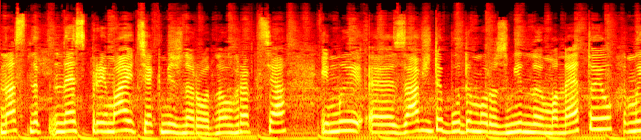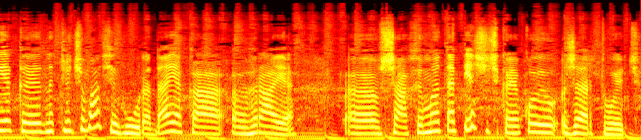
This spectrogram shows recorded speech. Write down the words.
нас не, не сприймають як міжнародного гравця, і ми е, завжди будемо розмінною монетою. Ми як е, не ключова фігура, да, яка е, грає е, в шахи. Ми та пішечка, якою жертвують.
